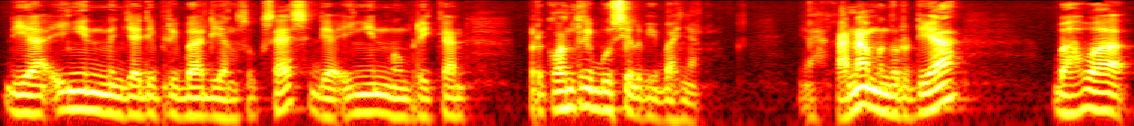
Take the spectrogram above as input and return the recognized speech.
Dia ingin menjadi pribadi yang sukses, dia ingin memberikan berkontribusi lebih banyak. Ya, karena menurut dia bahwa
